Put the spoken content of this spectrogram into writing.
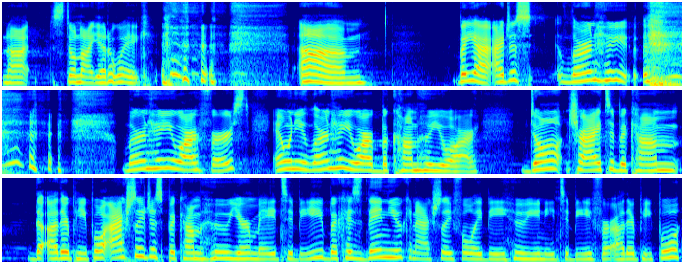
not still not yet awake. um, but yeah, I just learn who you learn who you are first, and when you learn who you are, become who you are. Don't try to become the other people, actually just become who you're made to be because then you can actually fully be who you need to be for other people.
